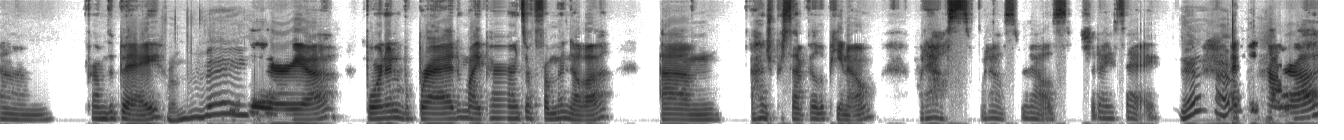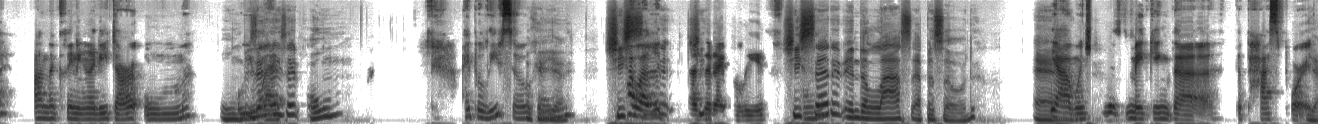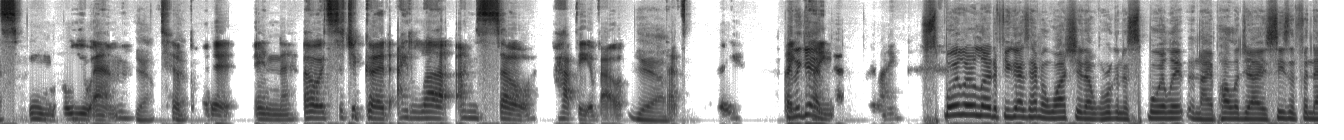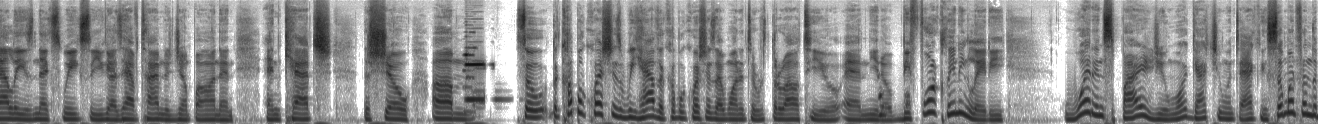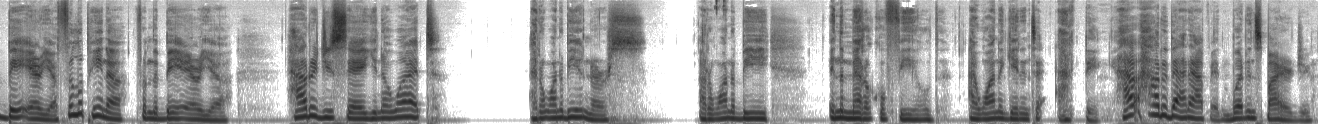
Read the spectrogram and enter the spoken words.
Um, from the Bay. From the Bay. area. Born and bred. My parents are from Manila. Um, 100% Filipino. What else? What else? What else should I say? Yeah. I, I play Dara on the cleaning lady, Dara Um. Um. Is that how you said? Om? I believe so. Okay, um. yeah. She However, said it, she, it, I believe. She um. said it in the last episode And yeah, when she was making the the passports, yeah. OUM, yeah, to yeah. put it in. Oh, it's such a good. I love. I'm so happy about. Yeah, that's like, and again. Spoiler alert! If you guys haven't watched it, uh, we're going to spoil it, and I apologize. Season finale is next week, so you guys have time to jump on and and catch the show. Um, so the couple questions we have, the couple questions I wanted to throw out to you, and you know, before Cleaning Lady, what inspired you what got you into acting? Someone from the Bay Area, Filipina from the Bay Area. How did you say, you know what? I don't want to be a nurse. I don't want to be in the medical field. I want to get into acting. How, how did that happen? What inspired you?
